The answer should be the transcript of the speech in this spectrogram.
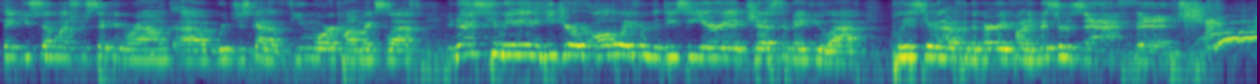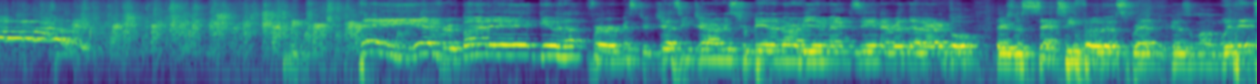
Thank you so much for sticking around. Uh, we just got a few more comics left. Your next comedian, he drove all the way from the DC area just to make you laugh. Please give it up for the very funny Mr. Zach Finch. Hey everybody! Give it up for Mr. Jesse Jarvis for being in RVA magazine. I read that article. There's a sexy photo spread that goes along with it.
